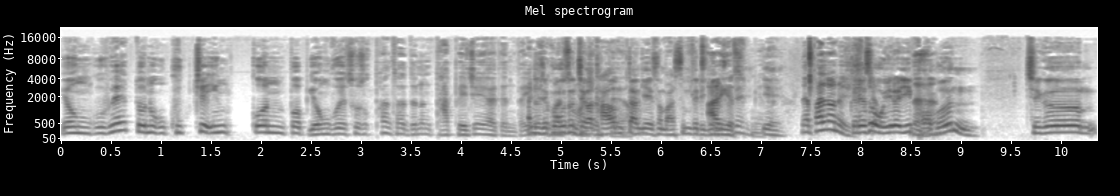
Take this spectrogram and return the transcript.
연구회 또는 국제 인권법 연구회 소속 판사들은 다 배제해야 된다. 아니 이제 그것은 제가 다음 단계에서 말씀드리겠는데. 알겠습니다. 예. 네, 반론해 주시죠. 그래서 오히려 이 네. 법은 지금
